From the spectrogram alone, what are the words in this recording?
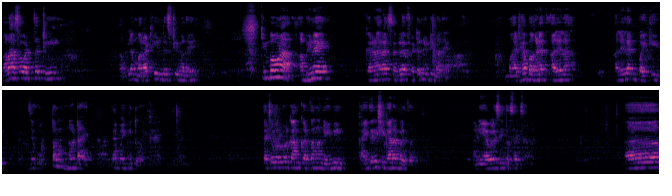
मला असं वाटतं की आपल्या मराठी इंडस्ट्रीमध्ये किंबहुना अभिनय करणाऱ्या सगळ्या फेटर्निटीमध्ये माझ्या बघण्यात आलेला आलेल्यांपैकी जे उत्तम नट आहेत त्यापैकी तो एक. त्याच्याबरोबर काम करताना नेहमी काहीतरी शिकायला मिळतं. आणि यावेळेसही तसंच झालं. अं,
